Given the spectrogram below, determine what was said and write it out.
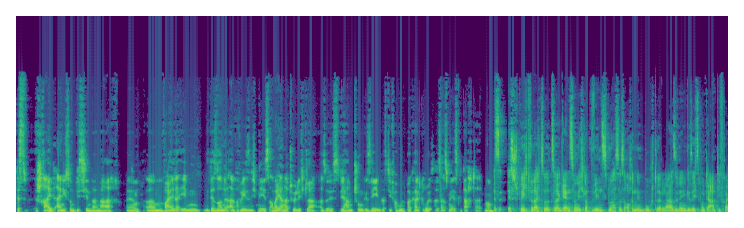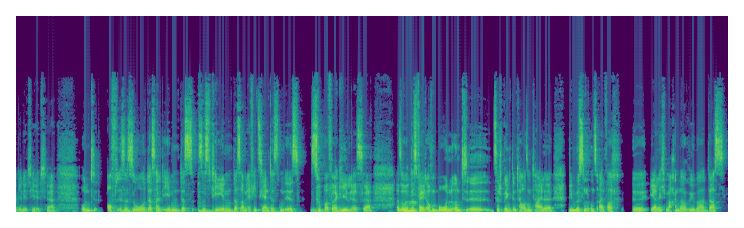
das schreit eigentlich so ein bisschen danach, ja, ähm, weil da eben mit der Sonne einfach wesentlich mehr ist. Aber ja, natürlich, klar. Also ist, wir haben schon gesehen, dass die Verwundbarkeit größer ist, als man erst gedacht hat. Ne? Es, es spricht vielleicht so zur Ergänzung. Ich glaube, Vince, du hast das auch in dem Buch drin, ne? also den Gesichtspunkt der Antifragilität. Ja? Und oft ist es so, dass halt eben das System, das am effizientesten ist, super fragil ist. Ja? Also mhm. das fällt auf den Boden und äh, zerspringt in tausend Teile. Wir müssen uns einfach äh, ehrlich machen darüber, dass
